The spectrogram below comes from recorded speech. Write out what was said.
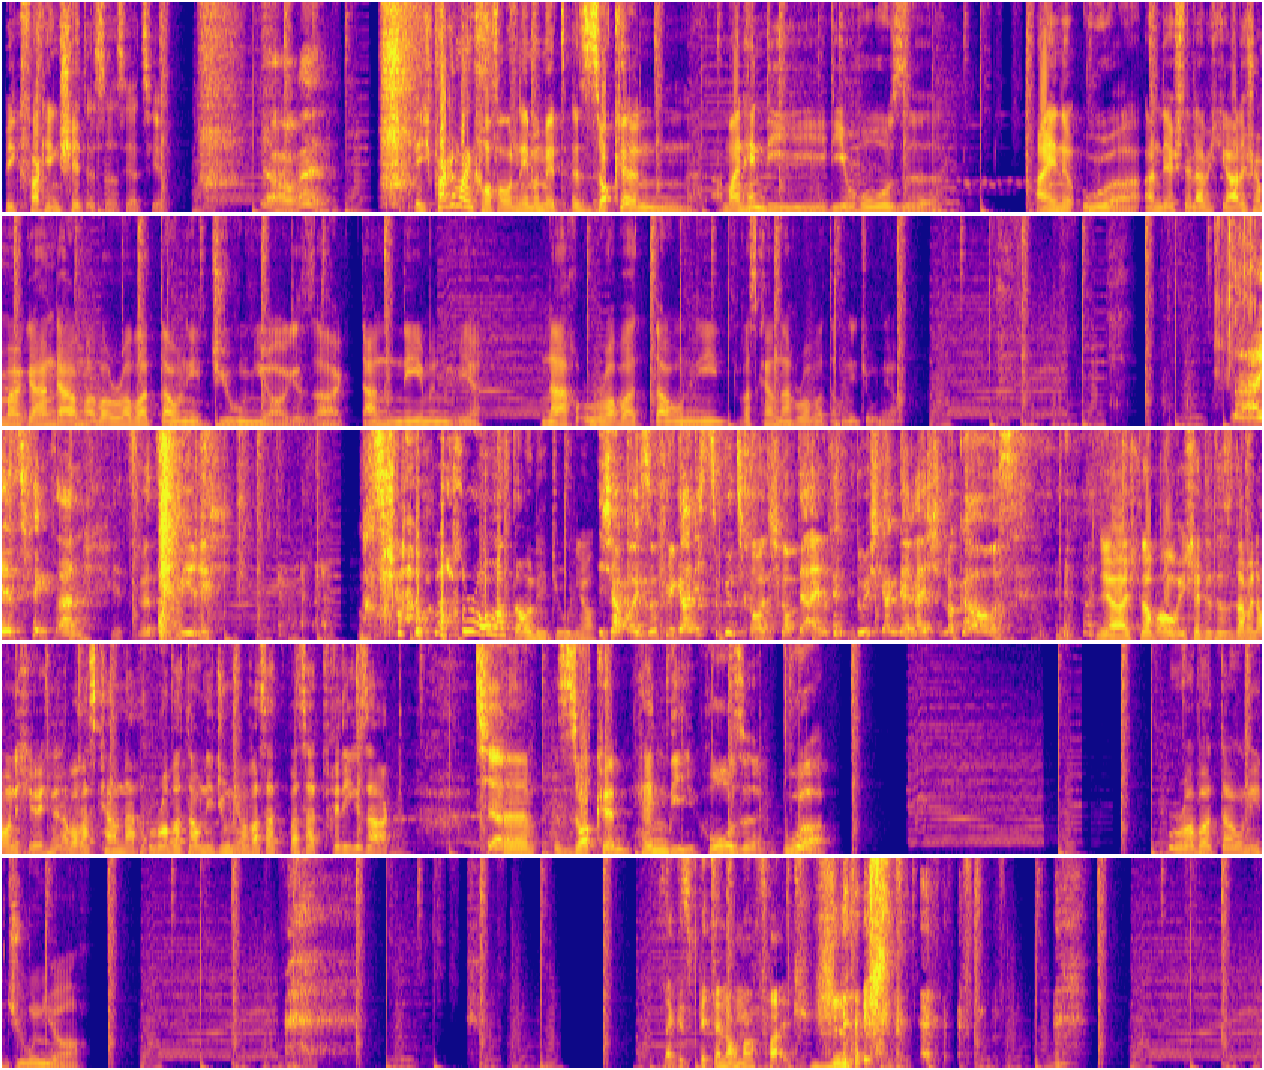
Big fucking shit ist das jetzt hier. Ja, hau rein. Ich packe meinen Koffer und nehme mit Socken, mein Handy, die Hose, eine Uhr. An der Stelle habe ich gerade schon mal gehangen, da haben wir aber Robert Downey Jr. gesagt. Dann nehmen wir Nach Robert Downey. Was kam nach Robert Downey Jr.? Na, jetzt fängt's an. Jetzt wird's schwierig. Was kam nach Robert Downey Jr.? Ich habe euch so viel gar nicht zugetraut. Ich glaube, der eine Durchgang, der reicht locker aus. Ja, ich glaube auch. Ich hätte das damit auch nicht gerechnet. Aber was kam nach Robert Downey Jr.? Was hat, was hat Freddy gesagt? Tja, Ähm, Socken, Handy, Hose, Uhr. Robert Downey Jr. Sag es bitte nochmal falsch.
